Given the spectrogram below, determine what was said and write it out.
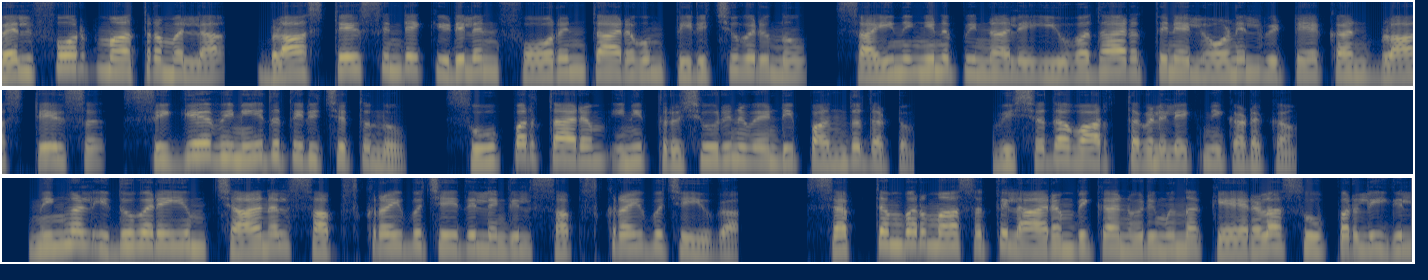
ബെൽഫോർട്ട് മാത്രമല്ല ബ്ലാസ്റ്റേഴ്സിന്റെ കിടിലൻ ഫോറിൻ താരവും തിരിച്ചുവരുന്നു. സൈനിങ്ങിന് പിന്നാലെ യുവതാരത്തിനെ ലോണിൽ വിട്ടേക്കാൻ ബ്ലാസ്റ്റേഴ്സ് സിഗെ വിനീത് തിരിച്ചെത്തുന്നു. സൂപ്പർ താരം ഇനി തൃശൂരിനു വേണ്ടി പന്ത് തട്ടും. വിശദ വാർത്തകളിലേക്ക് നീ കടക്കാം. നിങ്ങൾ ഇതുവരെയും ചാനൽ സബ്സ്ക്രൈബ് ചെയ്തില്ലെങ്കിൽ സബ്സ്ക്രൈബ് ചെയ്യുക. സെപ്റ്റംബർ മാസത്തിൽ ആരംഭിക്കാൻ ഒരുങ്ങുന്ന കേരള സൂപ്പർ ലീഗിൽ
